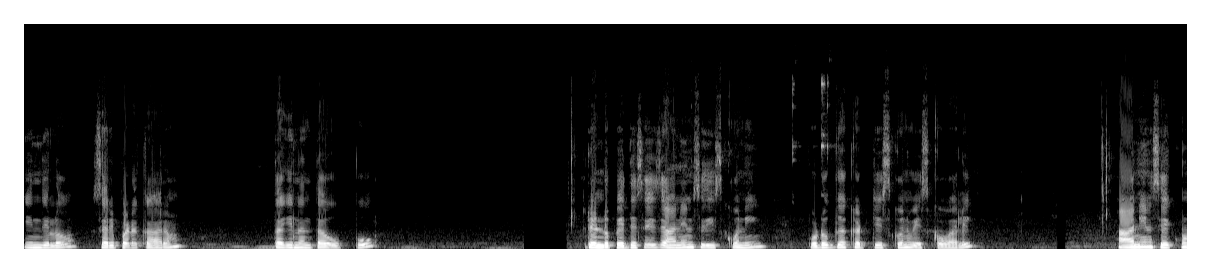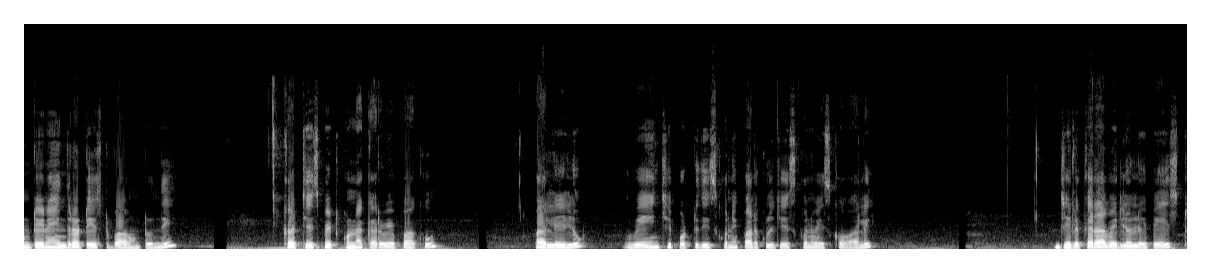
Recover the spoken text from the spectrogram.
ఇందులో సరిపడ కారం తగినంత ఉప్పు రెండు పెద్ద సైజు ఆనియన్స్ తీసుకొని పొడుగ్గా కట్ చేసుకొని వేసుకోవాలి. ఆనియన్స్ ఎక్కువ ఉంటేనే ఇందులో టేస్ట్ బాగుంటుంది. కట్ చేసి పెట్టుకున్న కరివేపాకు పల్లీలు వేయించి పొట్టు తీసుకొని పలుకులు చేసుకొని వేసుకోవాలి. జీలకర్ర వెల్లుల్లి పేస్ట్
